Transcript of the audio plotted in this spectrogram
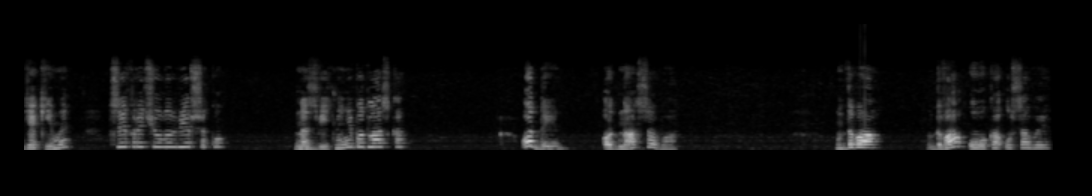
Які ми цифри чули в віршику? Назвіть мені, будь ласка. Один. Одна сова. Два. Два ока у сови.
